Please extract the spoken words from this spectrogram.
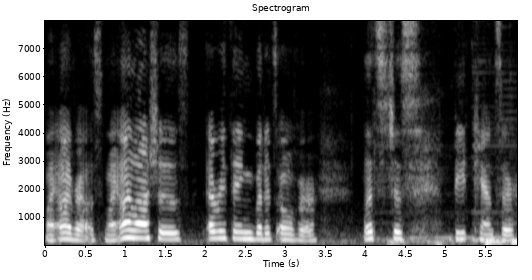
my eyebrows, my eyelashes, everything, but it's over. Let's just beat cancer.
